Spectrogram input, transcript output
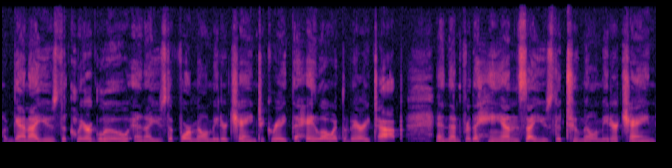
again I use the clear glue and I use the 4 millimeter chain to create the halo at the very top. And then for the hands, I use the 2 millimeter chain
